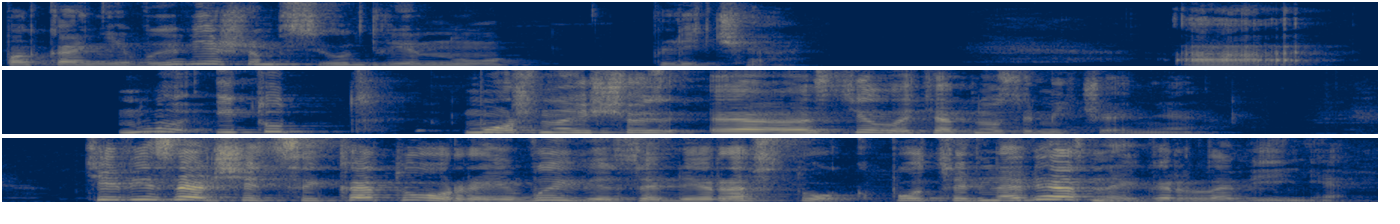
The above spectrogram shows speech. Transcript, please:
пока не вывяжем всю длину плеча. А, ну и тут можно еще э, сделать одно замечание. Те вязальщицы, которые вывязали росток по цельновязной горловине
